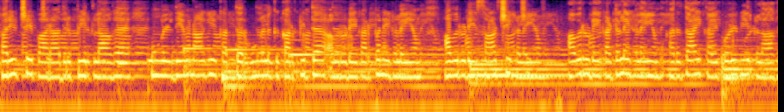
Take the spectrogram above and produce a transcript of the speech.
பரீட்சை பாராதிருப்பீர்களாக. உங்கள் தேவனாகிய கர்த்தர் உங்களுக்கு கற்பித்த அவருடைய கற்பனைகளையும் அவருடைய சாட்சிகளையும் அவருடைய கட்டளைகளையும் கருத்தாய் கைகொள்வீர்களாக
